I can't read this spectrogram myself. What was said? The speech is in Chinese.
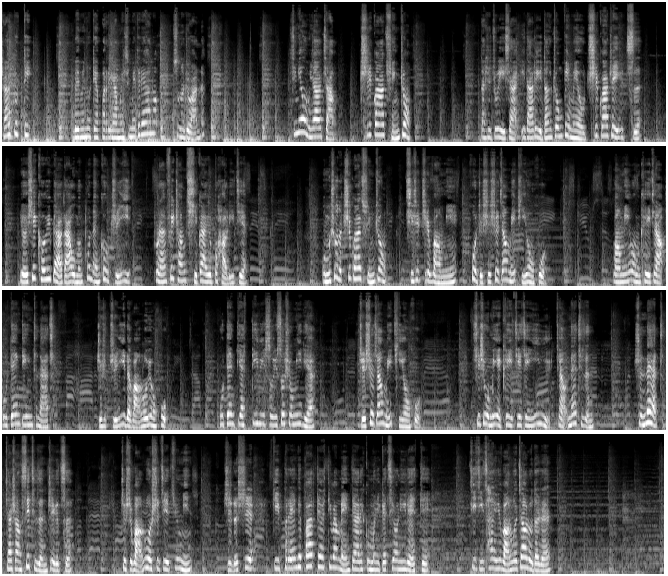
Ciao a tutti, benvenuti a parliamo insieme italiano. Sono Giovanna。今天我们要讲吃瓜群众，但是注意一下，意大利语当中并没有“吃瓜”这一个词。有一些口语表达我们不能够直译，不然非常奇怪又不好理解。我们说的吃瓜群众，其实指网民或者是社交媒体用户。网民我们可以叫 utenti internet。就是直译的网络用户，utenti attivi sui social media，指社交媒体用户。其实我们也可以借鉴英语叫 netizen，是 net 加上 citizen 这个词，就是网络世界居民，指的是 chi prende parte attivamente alle comunicazioni rete，积极参与网络交流的人。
